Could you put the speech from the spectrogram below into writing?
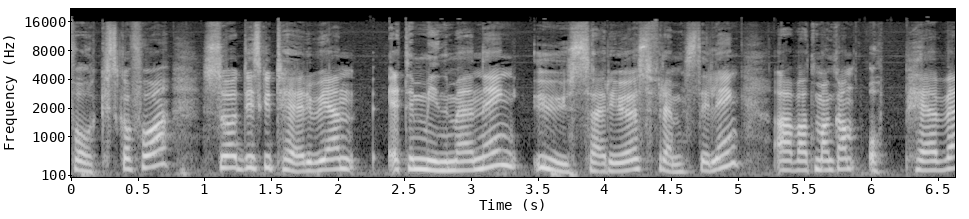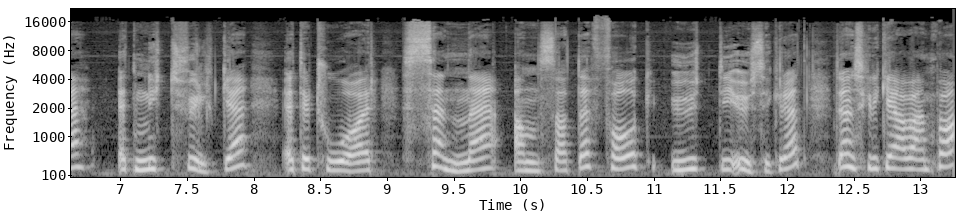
folk skal få, så diskuterer vi en etter min mening useriøs fremstilling av at man kan oppheve et nytt fylke etter to år. Sende ansatte, folk, ut i usikkerhet. Det ønsker ikke jeg å være med på.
